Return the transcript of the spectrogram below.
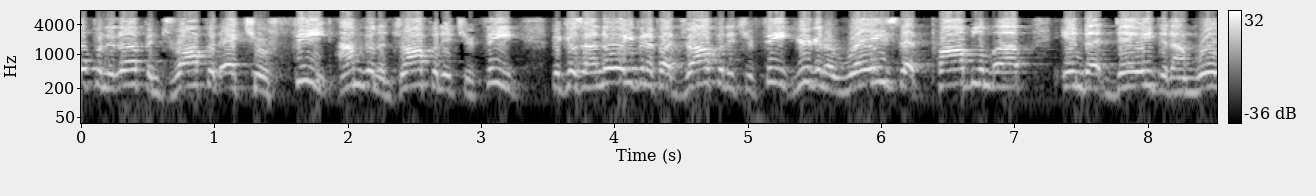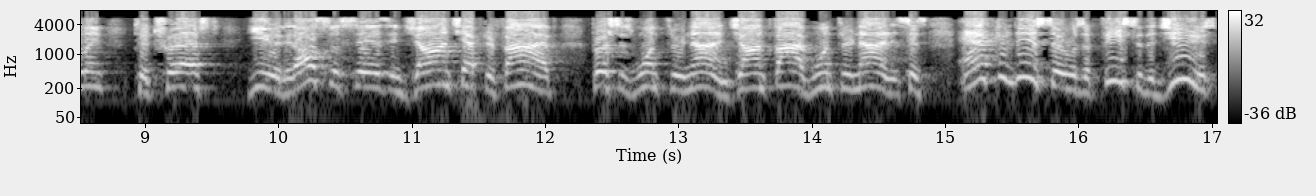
open it up and drop it at your feet, I'm going to drop it at your feet, because I know even if I drop it at your feet, you're going to raise that problem up in that day that I'm willing to trust you. And it also says in John chapter 5, verses 1 through 9, John 5, 1 through 9, it says, After this there was a feast of the Jews,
